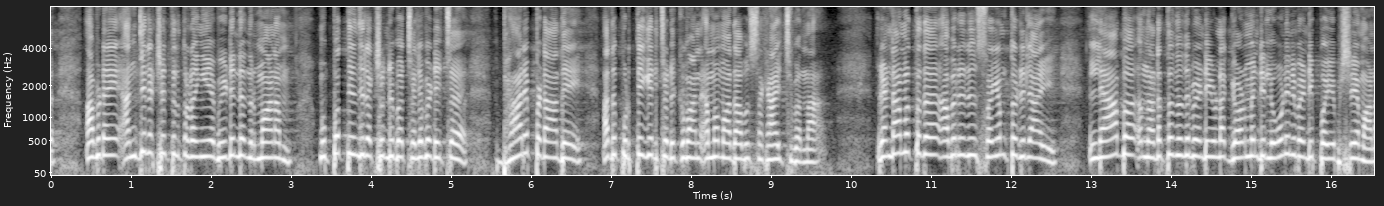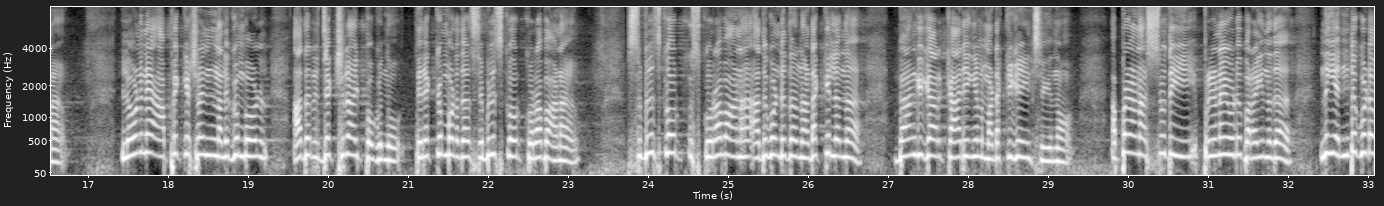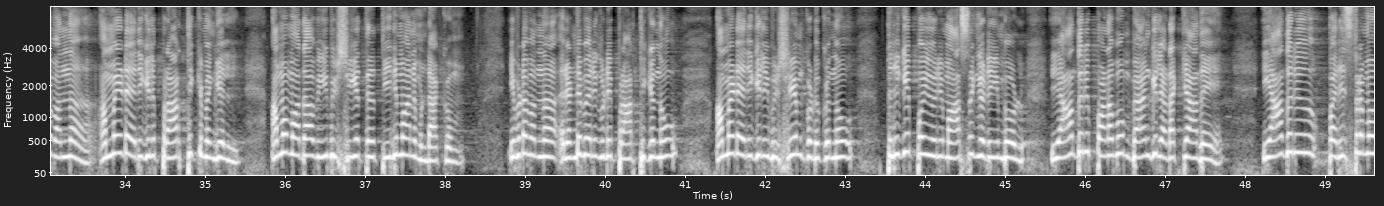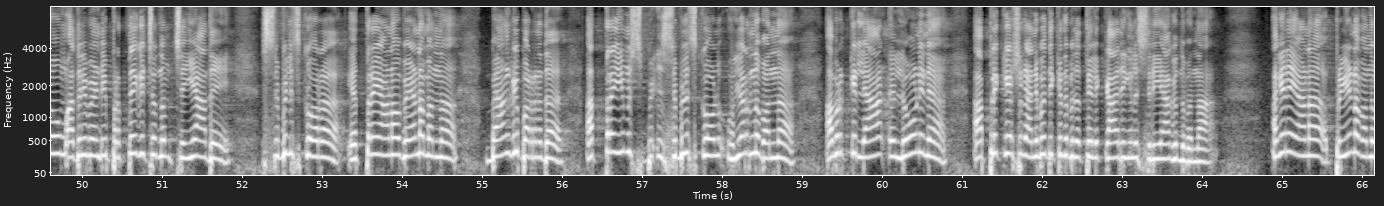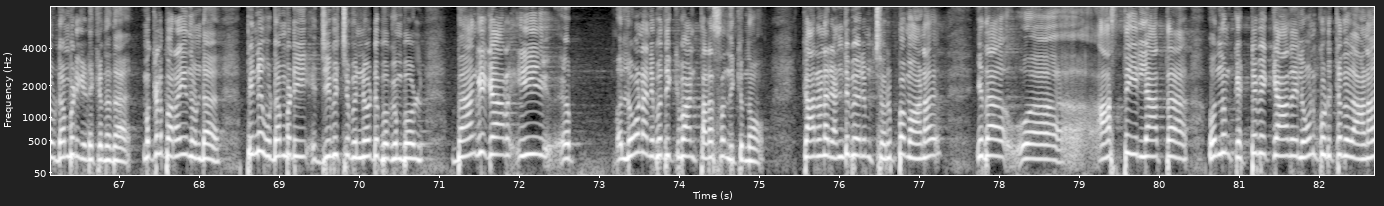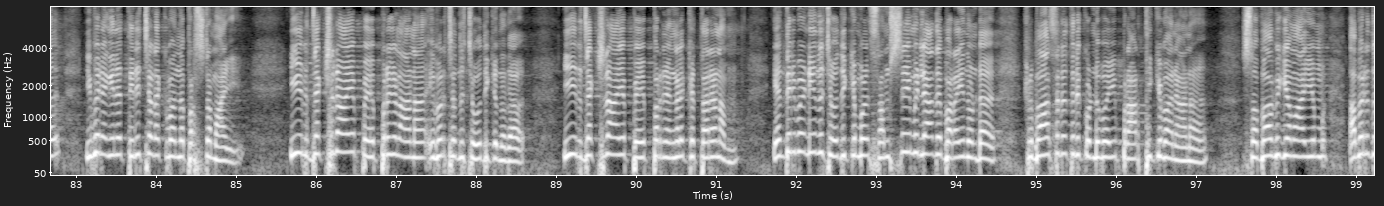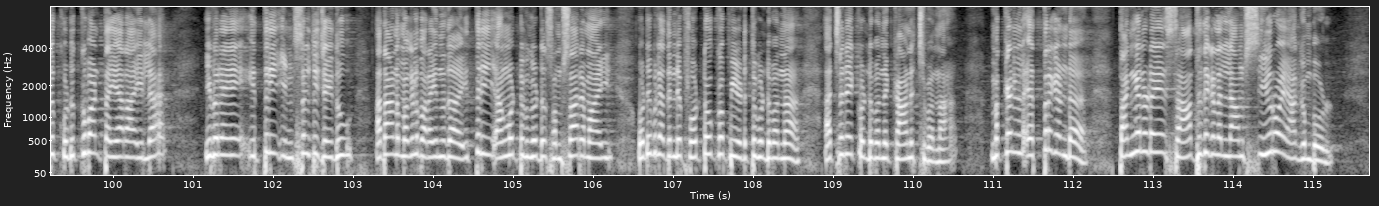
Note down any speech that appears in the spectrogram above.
അവിടെ അഞ്ച് ലക്ഷത്തിൽ തുടങ്ങിയ വീടിന്റെ നിർമ്മാണം മുപ്പത്തിയഞ്ച് ലക്ഷം രൂപ ചെലവഴിച്ച് ഭാരപ്പെടാതെ അത് പൂർത്തീകരിച്ചെടുക്കുവാൻ അമ്മ മാതാവ് സഹായിച്ചു വന്ന രണ്ടാമത്തത് അവരൊരു സ്വയം തൊഴിലായി ലാബ് നടത്തുന്നതിന് വേണ്ടിയുള്ള ഗവൺമെന്റ് ലോണിന് വേണ്ടി പോയ വിഷയമാണ്. ലോണിന് ആപ്ലിക്കേഷൻ നൽകുമ്പോൾ അത് റിജക്ഷനായി പോകുന്നു. തിരക്കുമ്പോൾ അത് സിബിൽ സ്കോർ കുറവാണ്. സിബിൽ സ്കോർ കുറവാണ്. അതുകൊണ്ട് ഇത് നടക്കില്ലെന്ന് ബാങ്കുകാർ കാര്യങ്ങൾ മടക്കുകയും ചെയ്യുന്നു. അപ്പോഴാണ് അശ്വതി പ്രീണയോട് പറയുന്നത് നീ എന്റെ കൂടെ വന്ന് അമ്മയുടെ അരികിൽ പ്രാർത്ഥിക്കുമെങ്കിൽ അമ്മ മാതാവ് ഈ വിഷയത്തിൽ തീരുമാനമുണ്ടാക്കും. ഇവിടെ വന്ന് രണ്ടുപേരും കൂടി പ്രാർത്ഥിക്കുന്നു. അമ്മയുടെ അരികിൽ ഈ വിഷയം കൊടുക്കുന്നു. തിരികെ പോയി ഒരു മാസം കഴിയുമ്പോൾ യാതൊരു പണവും ബാങ്കിൽ അടയ്ക്കാതെ യാതൊരു പരിശ്രമവും അതിനുവേണ്ടി പ്രത്യേകിച്ചൊന്നും ചെയ്യാതെ സിബിൽ സ്കോർ എത്രയാണോ വേണമെന്ന് ബാങ്ക് പറഞ്ഞത് അത്രയും സിബിൽ സ്കോർ ഉയർന്നു വന്ന് അവർക്ക് ലോണിന് ആപ്ലിക്കേഷൻ അനുവദിക്കുന്ന വിധത്തിൽ കാര്യങ്ങൾ ശരിയാകുന്നുവെന്ന്. അങ്ങനെയാണ് പ്രീണ വന്ന് ഉടമ്പടി എടുക്കുന്നത്. മക്കൾ പറയുന്നുണ്ട് പിന്നെ ഉടമ്പടി ജീവിച്ച് മുന്നോട്ട് പോകുമ്പോൾ ബാങ്കുകാർ ഈ ലോൺ അനുവദിക്കുവാൻ തടസ്സം നിൽക്കുന്നു. കാരണം രണ്ടുപേരും ചെറുപ്പമാണ്. ഇത് ആസ്തിയില്ലാത്ത ഒന്നും കെട്ടിവെക്കാതെ ലോൺ കൊടുക്കുന്നതാണ്. ഇവരെങ്ങനെ തിരിച്ചടക്കുമെന്ന പ്രശ്നമായി. ഈ റിജക്ഷനായ പേപ്പറുകളാണ് ഇവർ ചെന്ന് ചോദിക്കുന്നത്. ഈ റിജക്ഷനായ പേപ്പർ ഞങ്ങൾക്ക് തരണം. എന്തിനു വേണ്ടിയെന്ന് ചോദിക്കുമ്പോൾ സംശയമില്ലാതെ പറയുന്നുണ്ട് കൃപാസനത്തിൽ കൊണ്ടുപോയി പ്രാർത്ഥിക്കുവാനാണ്. സ്വാഭാവികമായും അവരത് കൊടുക്കുവാൻ തയ്യാറായില്ല. ഇവരെ ഇത്തിരി ഇൻസൾട്ട് ചെയ്തു. അതാണ് മകൾ പറയുന്നത്. ഇത്തിരി അങ്ങോട്ടും ഇങ്ങോട്ടും സംസാരമായി. ഒടുവിൽ അതിന്റെ ഫോട്ടോ കോപ്പി എടുത്തുകൊണ്ടുവന്ന് അച്ഛനെ കൊണ്ടുവന്ന് കാണിച്ചു വന്ന. മക്കൾ എത്ര കണ്ട് തങ്ങളുടെ സാധ്യതകളെല്ലാം സീറോ ആകുമ്പോൾ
